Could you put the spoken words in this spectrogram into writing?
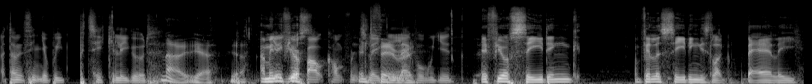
I don't think you'll be particularly good. No, yeah, yeah. I mean, if, you're about Conference League theory. level, you if you're seeding, Villa's seeding is like barely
